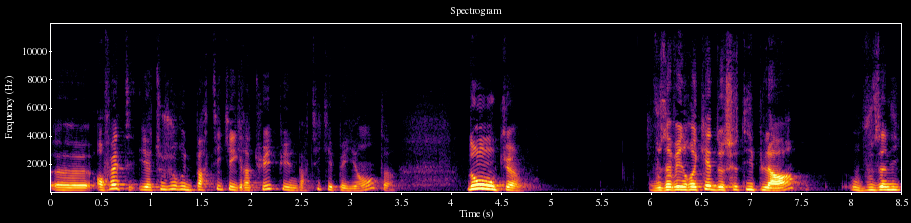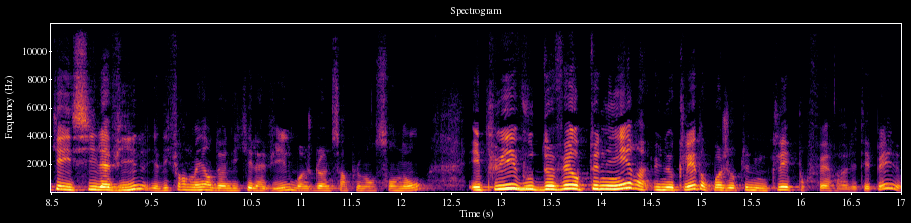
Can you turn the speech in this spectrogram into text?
Euh, en fait il y a toujours une partie qui est gratuite puis une partie qui est payante. Donc vous avez une requête de ce type là. Vous indiquez ici la ville, il y a différentes manières d'indiquer la ville, moi je donne simplement son nom. Et puis vous devez obtenir une clé, donc moi j'ai obtenu une clé pour faire euh, les TP, euh,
